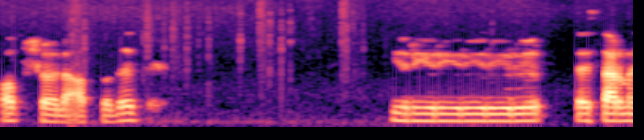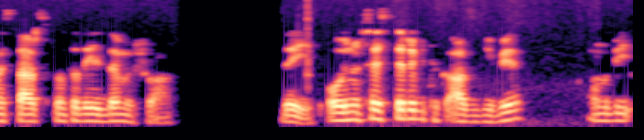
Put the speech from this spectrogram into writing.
Hop şöyle atladık. Yürü yürü yürü yürü yürü. Sesler mesler sıkıntı değil değil mi şu an? Değil. Oyunun sesleri bir tık az gibi. Onu bir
